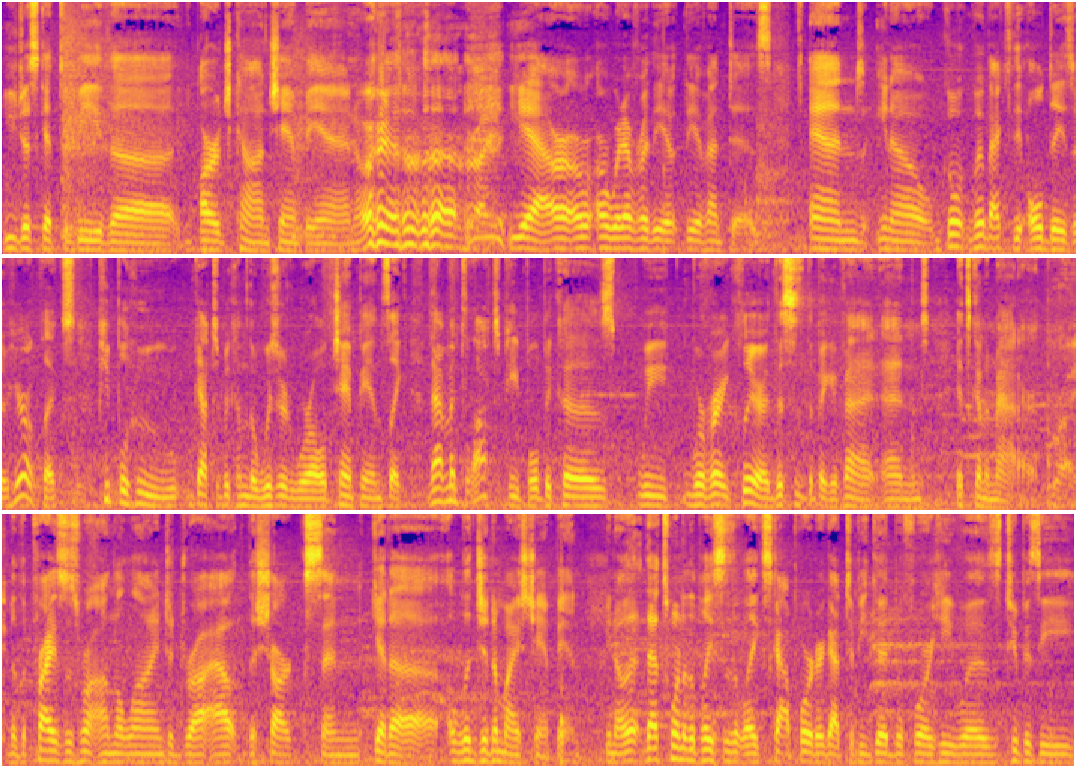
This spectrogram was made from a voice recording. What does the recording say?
you just get to be the ArgCon champion or the, Right. yeah, or, or, or whatever the, the event is. And, you know, go, going back to the old days of HeroClix, people who got to become the Wizard World champions, like, that meant a lot to people because we were very clear this is the big event and it's going to matter. Right. You know, the prizes were on the line to draw out the Sharks and get a, a legitimized champion. You know, that, that's one of the places that, like, Scott Porter got to be good before he was too busy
